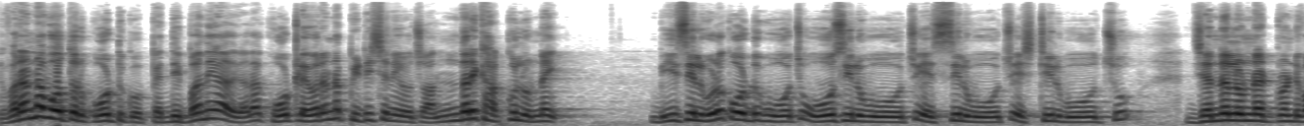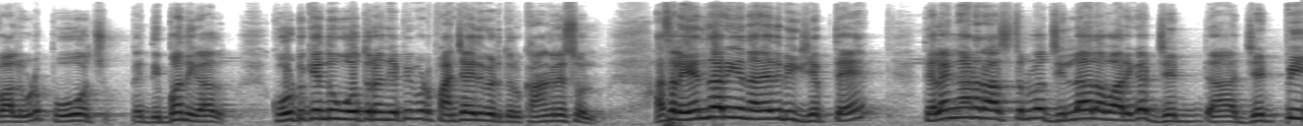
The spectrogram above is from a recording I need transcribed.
ఎవరన్నా పోతారు కోర్టుకు పెద్ద ఇబ్బంది కాదు కదా. కోర్టులో ఎవరైనా పిటిషన్ ఇవ్వచ్చు అందరికీ హక్కులు ఉన్నాయి. బీసీలు కూడా కోర్టుకు పోవచ్చు ఓసీలు పోవచ్చు ఎస్సీలు పోవచ్చు ఎస్టీలు పోవచ్చు జనరల్ ఉన్నటువంటి వాళ్ళు కూడా పోవచ్చు. పెద్ద ఇబ్బంది కాదు. కోర్టుకు ఎందుకు పోతురు అని చెప్పి ఇప్పుడు పంచాయతీ పెడుతురు కాంగ్రెస్ వాళ్ళు. అసలు ఏం జరిగింది అనేది మీకు చెప్తే తెలంగాణ రాష్ట్రంలో జిల్లాల వారీగా జెడ్ ఆ, జెడ్పీ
